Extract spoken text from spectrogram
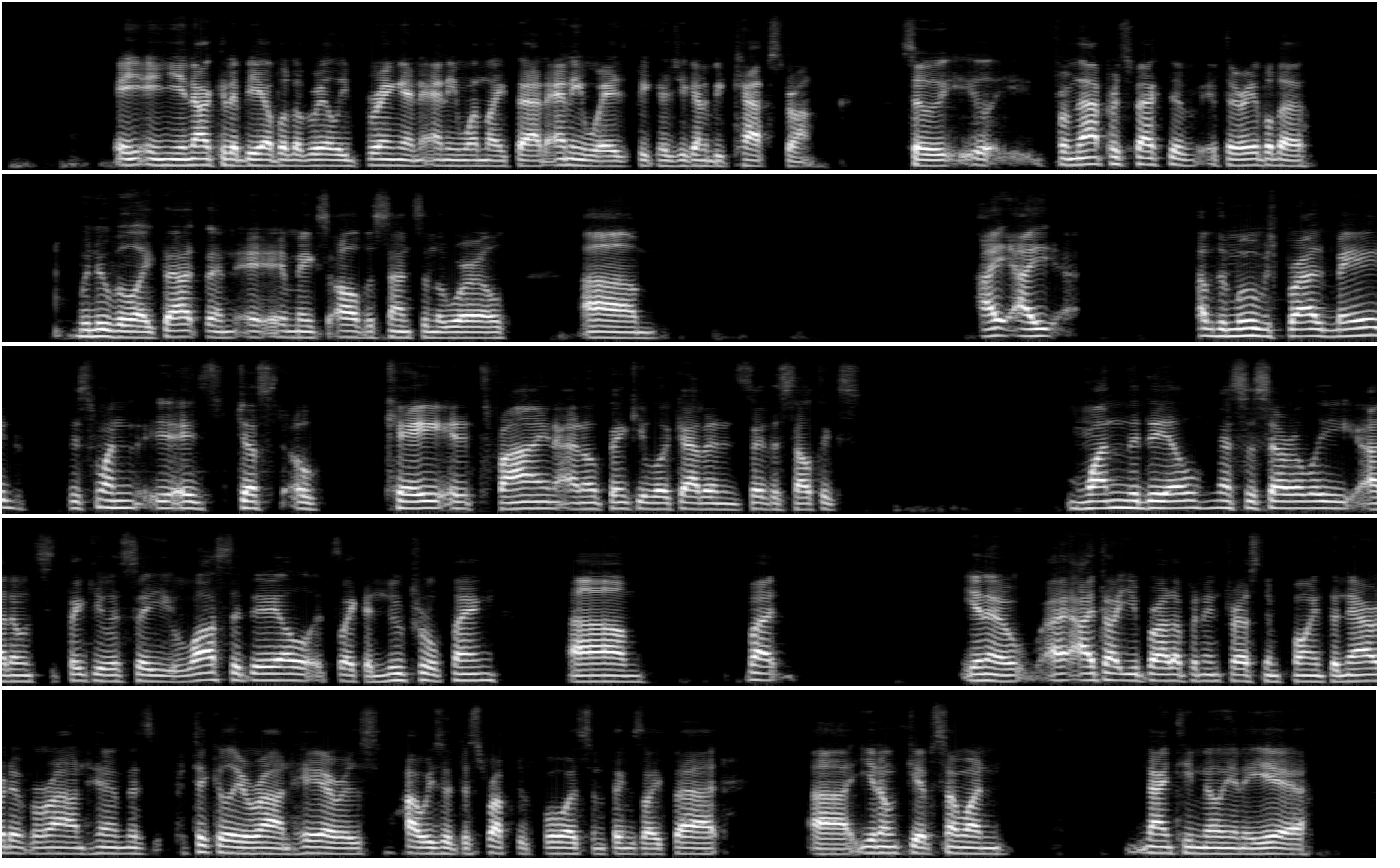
and, and you're not going to be able to really bring in anyone like that, anyways, because you're going to be cap strong. So, from that perspective, if they're able to maneuver like that, then it, it makes all the sense in the world. Um, I, I, of the moves Brad made, this one is just okay. It's fine. I don't think you look at it and say the Celtics won the deal necessarily. I don't think you would say you lost the deal. It's like a neutral thing. Um, but you know, I, I, thought you brought up an interesting point. The narrative around him is particularly around here is how he's a disruptive force and things like that. Uh, you don't give someone 19 million a year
